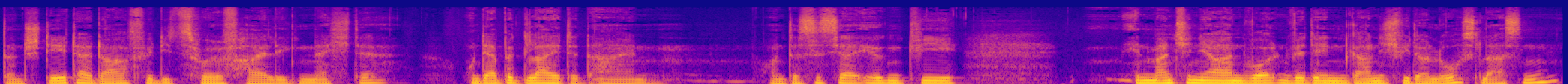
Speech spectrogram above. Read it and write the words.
dann steht er da für die zwölf heiligen Nächte und er begleitet einen. Und das ist ja irgendwie, in manchen Jahren wollten wir den gar nicht wieder loslassen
